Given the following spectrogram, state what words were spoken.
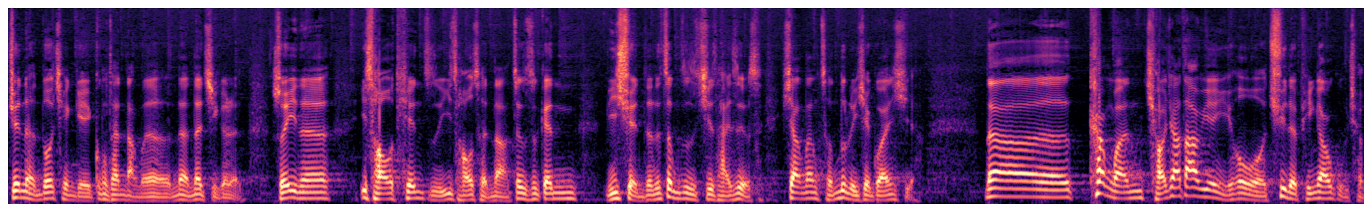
捐了很多钱给共产党的那那几个人。所以呢。一朝天子一朝臣呐，这是跟你选择的政治其实还是有相当程度的一些关系啊。那看完乔家大院以后，我去了平遥古城。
